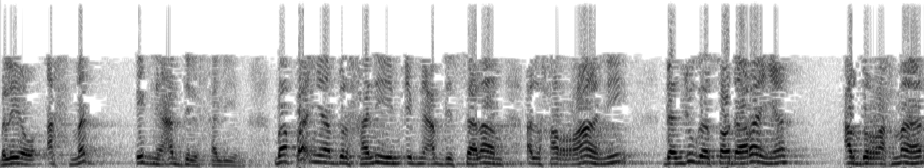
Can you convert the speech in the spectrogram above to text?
Beliau Ahmad Ibn Abdul Halim. Bapaknya Abdul Halim Ibn Abdul Salam Al-Harrani dan juga saudaranya Abdul Rahman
